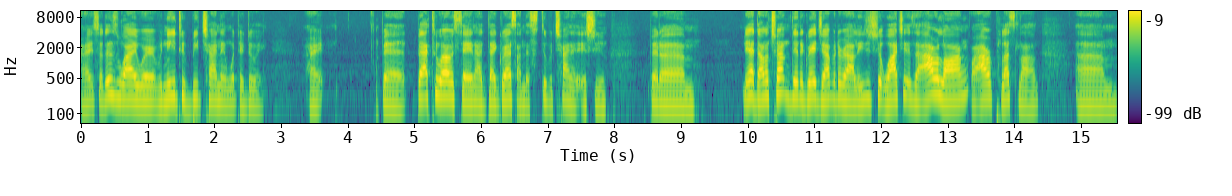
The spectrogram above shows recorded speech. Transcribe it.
All right, so this is why we're we need to beat China in what they're doing. All right, but back to what I was saying. I digress on the stupid China issue, but um yeah, Donald Trump did a great job at the rally. You should watch it. It's an hour long or hour plus long. Um,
